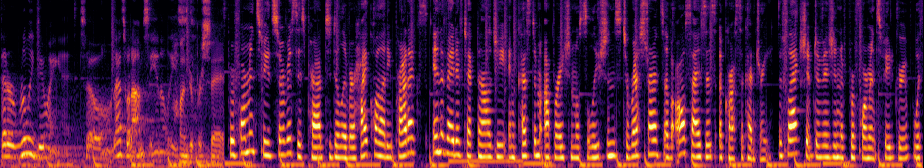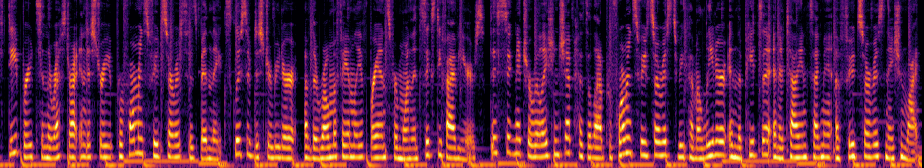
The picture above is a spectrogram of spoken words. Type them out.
that are really doing it. So that's what I'm seeing at least. Hundred percent. Performance Food Service is proud to deliver high quality products, innovative technology, and custom operational solutions to restaurants of all sizes across the country. The flagship division of Performance Food Group, with deep roots in the restaurant industry, Performance Food Service has been the exclusive distributor of the Roma family of brands for more than 65 years. This signature relationship has allowed Performance Food Service to become a leader in the pizza and Italian segment of food service nationwide.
